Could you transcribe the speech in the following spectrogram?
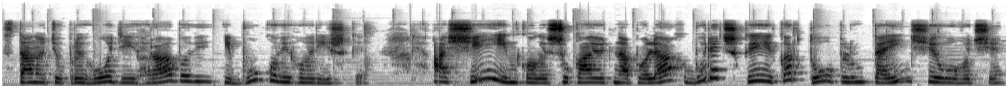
стануть у пригоді й грабові, і букові горішки. А ще інколи шукають на полях бурячки, картоплю та інші овочі.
